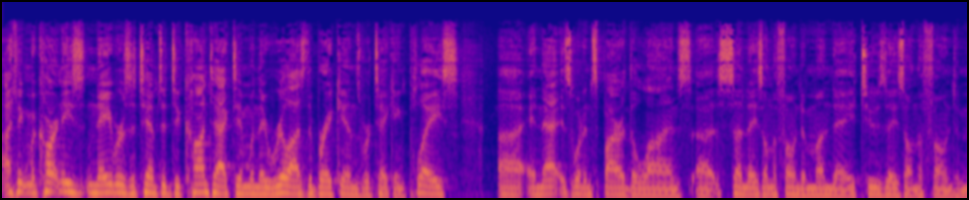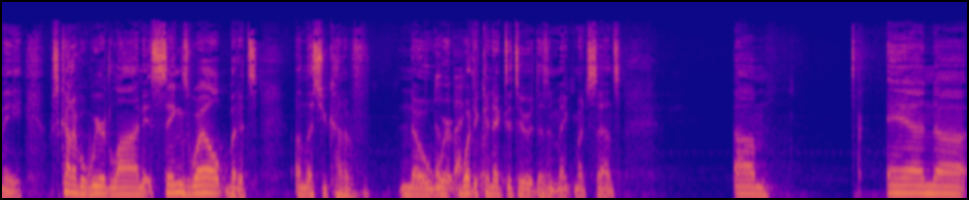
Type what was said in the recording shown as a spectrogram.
i think mccartney's neighbors attempted to contact him when they realized the break-ins were taking place uh, and that is what inspired the lines uh, sundays on the phone to monday tuesdays on the phone to me which is kind of a weird line. It sings well but it's unless you kind of know, the where, what to connect it to it doesn't make much sense. Um, and uh,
